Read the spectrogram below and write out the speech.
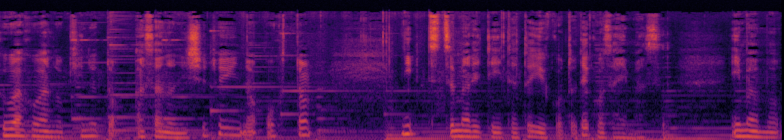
ふわふわの絹と朝の2種類のお布団に包まれていたということでございます。今も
